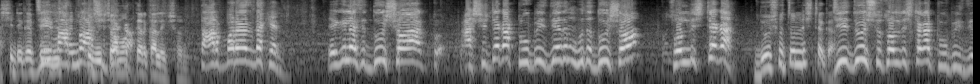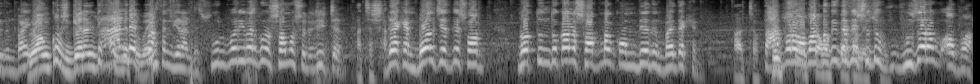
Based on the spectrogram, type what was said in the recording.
আশি টাকা জি, পেয়ে মাত্র যাচ্ছেন, 80 চমৎকার কালেকশন তারপরে দেখেন এগুলো আছে দুইশো আশি টাকা টু পিস দিয়ে দেবেন হুতে দুইশো চল্লিশ টাকা। দুশো চল্লিশ টাকা? জি দুইশো চল্লিশ টাকা টু পিস দিয়ে দেন ভাই। রংকশ গ্যারান্টি থাকবে তো ভাই? পার্সেন্ট গ্যারান্টি ফুল পরিমাণ কোনো সমস্যা নেই রিটার্ন আচ্ছা, দেখেন বলছে আজকে সব নতুন দোকানে সব মাল কম দিয়ে দিন ভাই দেখেন। আচ্ছা তারপরে অফারটা দিতেছে শুধু। পূজার অফার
